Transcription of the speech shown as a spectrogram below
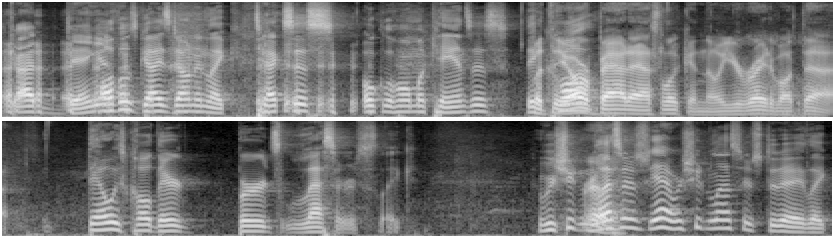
God dang it. all those guys down in like Texas, Oklahoma, Kansas. They but call, they are badass looking, though. You're right about that. They always call their birds lessers. Like, we're shooting Really? lessers. Yeah, we're shooting lessers today. Like,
